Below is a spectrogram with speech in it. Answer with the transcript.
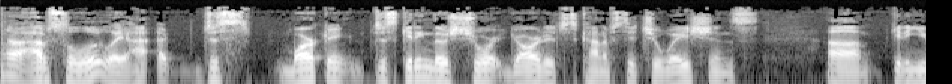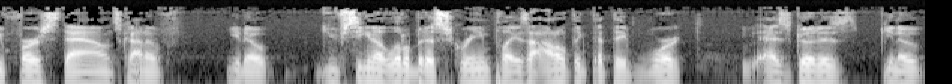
No, absolutely. I, I just marking, just getting those short yardage kind of situations, um, getting you first downs, kind of, you know, you've seen a little bit of screenplays. I don't think that they've worked as good as you know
